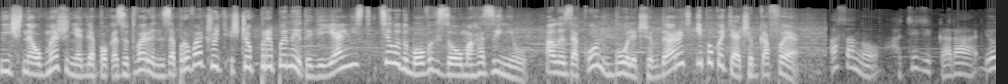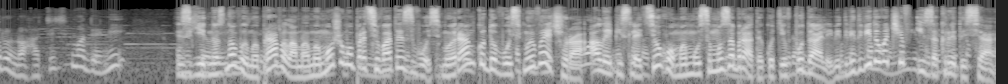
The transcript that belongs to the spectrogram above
Нічне обмеження для показу тварин запроваджують, щоб припинити діяльність цілодобових зоомагазинів. Але закон боляче вдарить і по котячим кафе. Згідно з новими правилами, ми можемо працювати з 8 ранку до 8 вечора, але після цього ми мусимо забрати котів подалі від відвідувачів і закритися.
